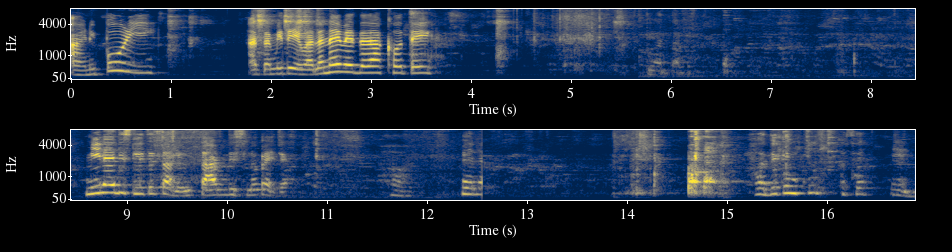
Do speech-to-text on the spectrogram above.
आणि पोळी. आता मी देवाला नैवेद्य दाखवते. मी नाही दिसली तर चालेल. ताट दिसलं पाहिजे. हां. पहिला हळदी कुंकू? असं हम्म.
